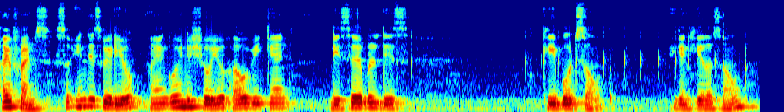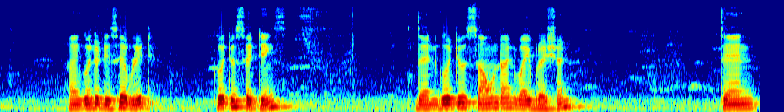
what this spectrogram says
hi friends so in this video I am going to show you how we can disable this keyboard sound. You can hear the sound. I am going to disable it. Go to settings then go to sound and vibration then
